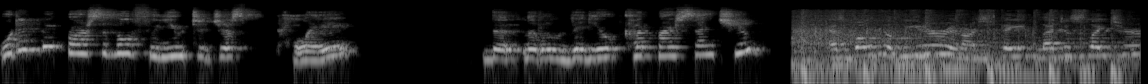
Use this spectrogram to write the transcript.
would it be possible for you to just play the little video clip I sent you? As both a leader in our state legislature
